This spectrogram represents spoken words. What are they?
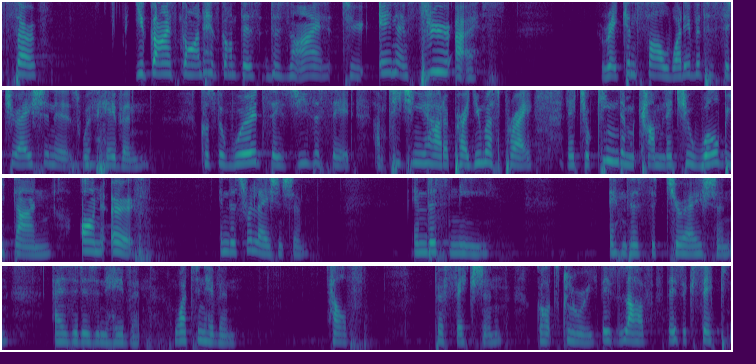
So, you guys, God has got this desire to, in and through us, reconcile whatever the situation is with heaven because the word says, Jesus said, I'm teaching you how to pray. You must pray. Let your kingdom come. Let your will be done on earth in this relationship, in this knee, in this situation, as it is in heaven. What's in heaven? Health, perfection, God's glory. There's love. There's accept,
